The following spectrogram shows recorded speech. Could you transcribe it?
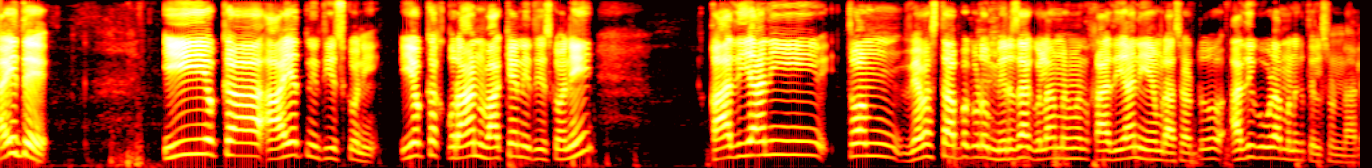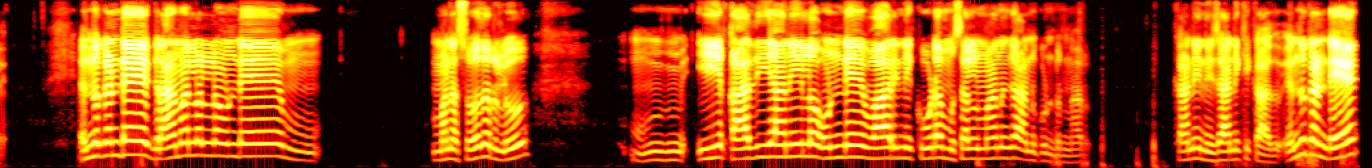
అయితే ఈ యొక్క ఆయత్ని తీసుకొని ఈ యొక్క ఖురాన్ వాక్యాన్ని తీసుకొని కాదియానీత్వం వ్యవస్థాపకుడు మిర్జా గులాం అహ్మద్ కాదియాని ఏం రాశాడు? అది కూడా మనకు తెలిసి ఉండాలి ఎందుకంటే గ్రామాలలో ఉండే మన సోదరులు ఈ కాదియానీలో ఉండే వారిని కూడా ముసల్మాన్గా అనుకుంటున్నారు. కానీ నిజానికి కాదు. ఎందుకంటే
